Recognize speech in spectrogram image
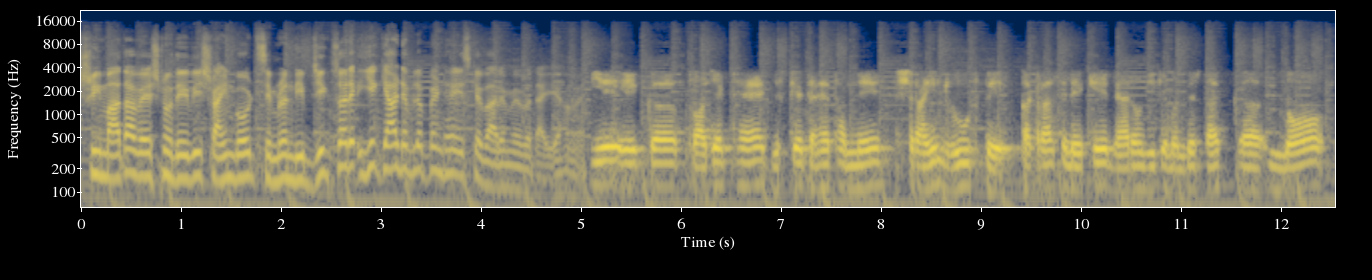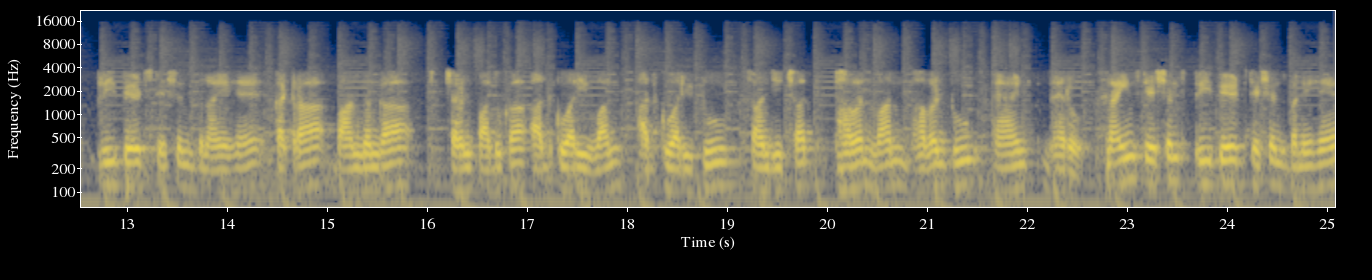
Shri Mata Vaishno Devi shrine board Simrandeep ji sir ये क्या डेवलपमेंट है इसके बारे में बताइए हमें। ये एक प्रोजेक्ट है जिसके तहत हमने श्राइन रूट पे, कटरा से लेके भैरव जी के मंदिर तक नौ प्रीपेड स्टेशन बनाए हैं। Katra, Banganga Charan Paduka Ardhkuwari one Ardhkuwari two Sanji Chhat Bhawan one Bhawan two and Bhairav. Nine station prepaid station बने हैं।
